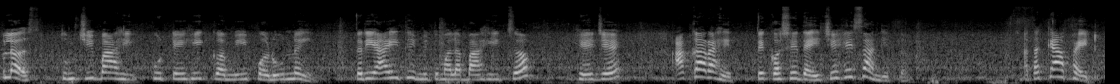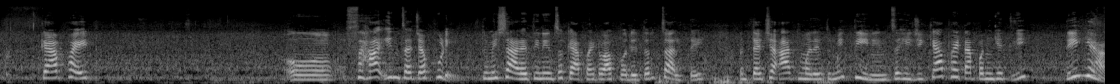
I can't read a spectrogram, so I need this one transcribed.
प्लस तुमची बाही कुठेही कमी पडू नये. तर या इथे मी तुम्हाला बाहीचं हे जे आकार आहेत ते कसे द्यायचे हे सांगितलं. आता कॅप हाईट कॅप हाईट सहा इंचाच्या पुढे. तुम्ही साडेतीन इंच कॅप हाईट वापरली तर चालते. पण त्याच्या आतमध्ये तुम्ही तीन इंच ही जी कॅप हाईट आपण घेतली ती घ्या.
